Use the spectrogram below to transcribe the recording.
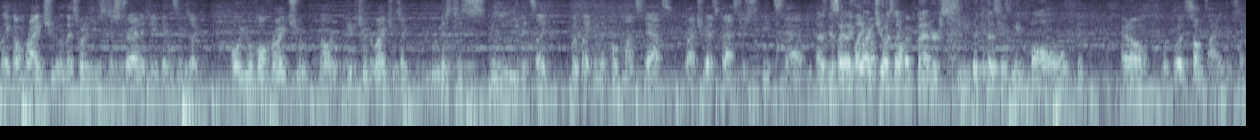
like um Raichu, and that's what he uses a strategy against him. He's like, oh, you evolve Raichu, no, or Pikachu to Raichu. It's like you missed his speed. It's like, but like in the Pokemon stats, Raichu has faster speed stat. I was gonna So say like, like, Raichu has the like better speed because he's evolved. I know, but, but sometimes it's like.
